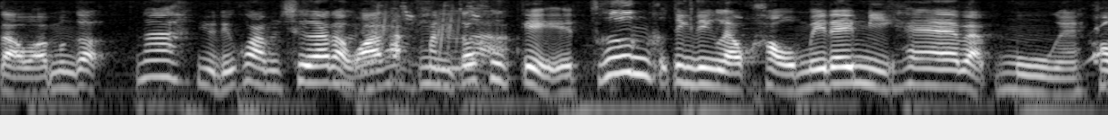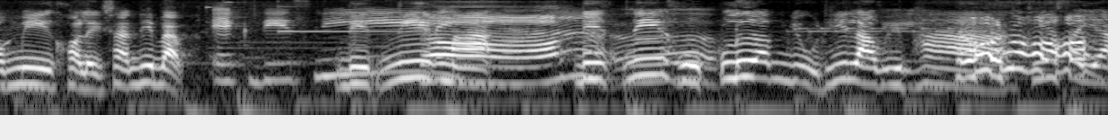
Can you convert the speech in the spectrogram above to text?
แต่ว่ามันก็น่าอยู่ที่ความเชื่อแต่ว่าอยู่ที่ความเชื่อมันก็คือเก๋ซึ่งจริงๆแล้วเขาไม่ได้มีแค่แบบมูไงเขามีคอลเลกชันที่แบบ เอ็กดิสนีย์ดิสนีย์มาอ๋อดิสนีย์ทุกเรื่องอยู่ที่ลาวิภาเออที่สย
